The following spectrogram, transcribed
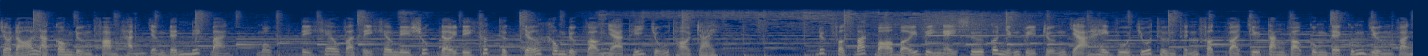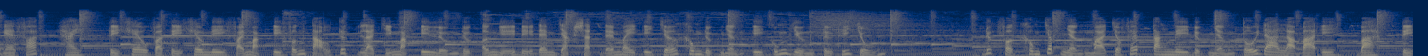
cho đó là con đường phạm hạnh dẫn đến niết bàn. Một, tỳ kheo và tỳ kheo ni suốt đời đi khất thực chớ không được vào nhà thí chủ thọ trai. Đức Phật bác bỏ bởi vì ngày xưa có những vị trưởng giả hay vua chúa thường thỉnh Phật và chư tăng vào cung để cúng dường và nghe pháp. Hai, tỳ kheo và tỳ kheo ni phải mặc y phấn tảo tức là chỉ mặc y lượng được ở nghĩa địa đem giặt sạch để may y chớ không được nhận y cúng dường từ thí chủ. Đức Phật không chấp nhận mà cho phép tăng ni được nhận tối đa là ba y, ba, tỳ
